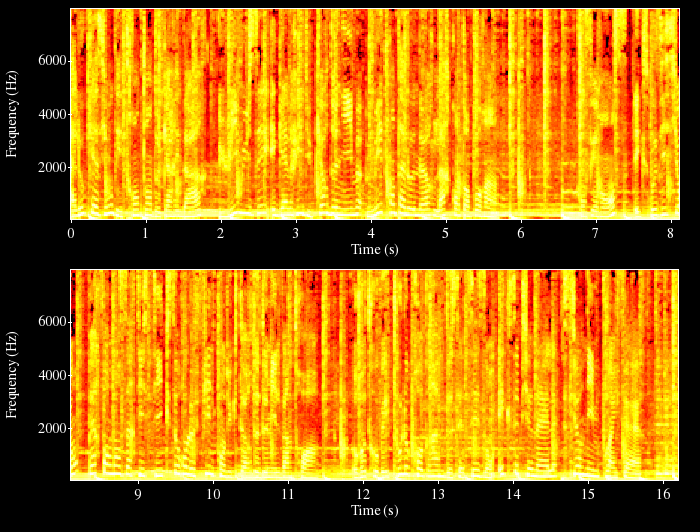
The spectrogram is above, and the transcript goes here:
À l'occasion des 30 ans de Carré d'Art, 8 musées et galeries du cœur de Nîmes mettront à l'honneur l'art contemporain. Conférences, expositions, performances artistiques seront le fil conducteur de 2023. Retrouvez tout le programme de cette saison exceptionnelle sur nîmes.fr.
